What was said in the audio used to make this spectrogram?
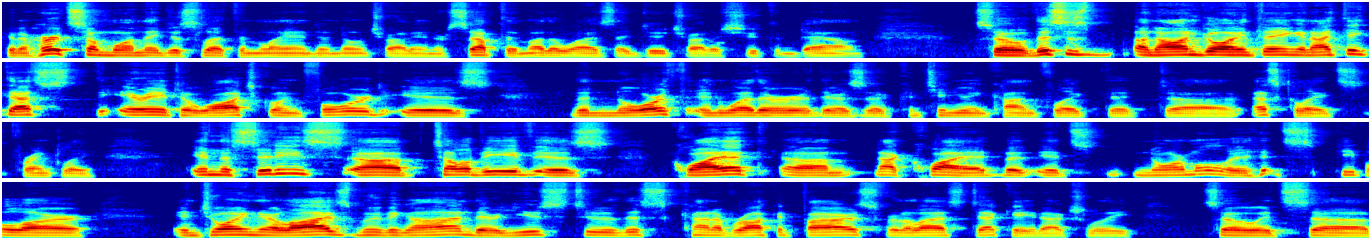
going to hurt someone they just let them land and don't try to intercept them. Otherwise they do try to shoot them down. So this is an ongoing thing and i think that's the area to watch going forward is the north and whether there's a continuing conflict that uh, escalates frankly. In the cities uh, tel aviv is quiet um, not quiet but it's normal. It's people are enjoying their lives, moving on. They're used to this kind of rocket fires for the last decade, actually. So it's uh,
